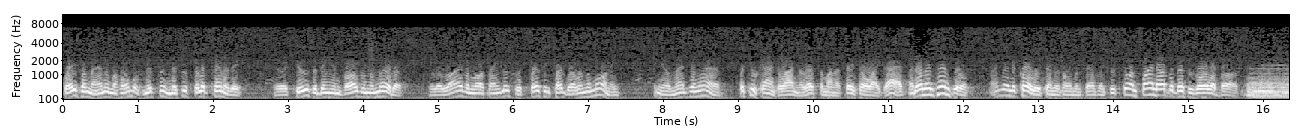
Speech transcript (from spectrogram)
Place a man in the home of Mr. and Mrs. Philip Kennedy. They're accused of being involved in the murder. Will arrive in Los Angeles with Percy Tugwell in the morning. Can you imagine that? But you can't go out and arrest them on a say-so like that. I don't intend to. I'm going to call Lieutenant Holmes in San Francisco and find out what this is all about.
